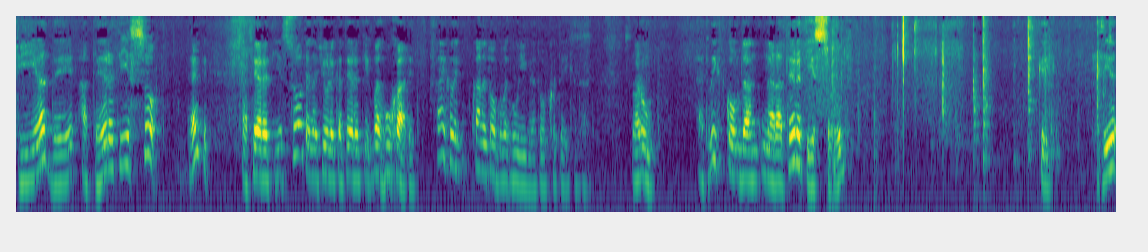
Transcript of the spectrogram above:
via de Ateret Jesod. Duidelijk. Ateret Jesod, en natuurlijk Ateret Jesod, hoe gaat het? Eigenlijk kan het ook hoe ik dat opgetekend had. Waarom? Het licht komt dan naar Ateret Jesod, Kijk, zie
